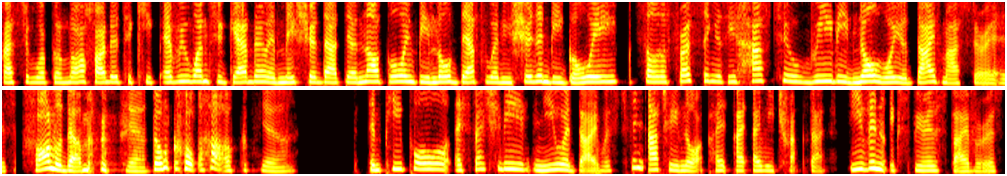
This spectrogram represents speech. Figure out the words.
has to work a lot harder to keep everyone together and make sure that they're not going below depth where you shouldn't be going. So the first thing is you have to really know where your dive master is. Follow them. Yeah. Don't go up. Yeah. And people, especially newer divers, even actually no, I, I, I retract that. Even experienced divers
